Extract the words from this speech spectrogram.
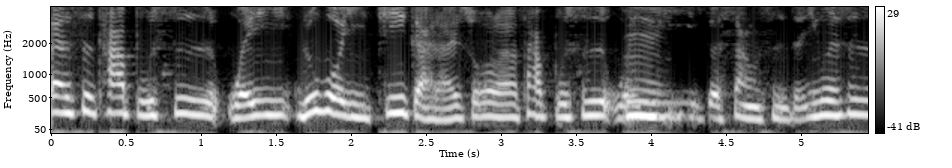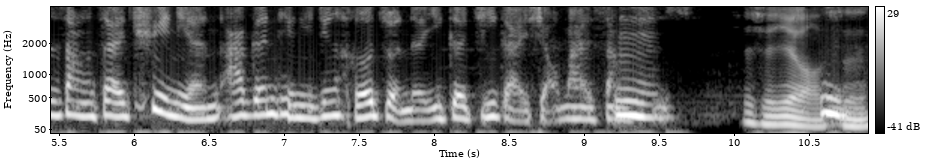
但是它不是唯一，如果以基改来说呢，它不是唯一一个上市的，嗯、因为事实上在去年阿根廷已经核准了一个基改小麦上市。嗯、谢谢叶老师，嗯、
